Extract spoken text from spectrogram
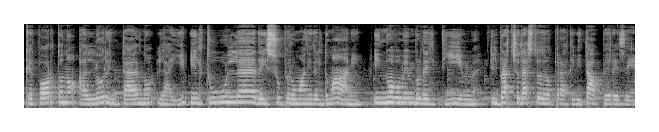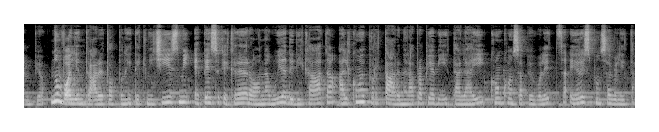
che portano al loro interno l'AI, il tool dei superumani del domani, il nuovo membro del team, il braccio destro dell'operatività per esempio. Non voglio entrare troppo nei tecnicismi e penso che creerò una guida dedicata al come portare nella propria vita l'AI con consapevolezza consapevolezza e responsabilità,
